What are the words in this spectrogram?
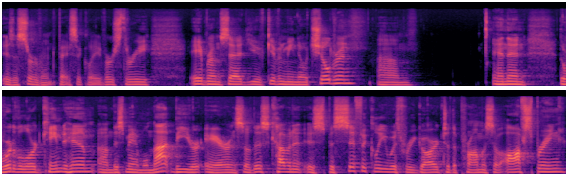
is a servant, basically. Verse 3 Abram said, You've given me no children. Um, and then the word of the Lord came to him um, This man will not be your heir. And so this covenant is specifically with regard to the promise of offspring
